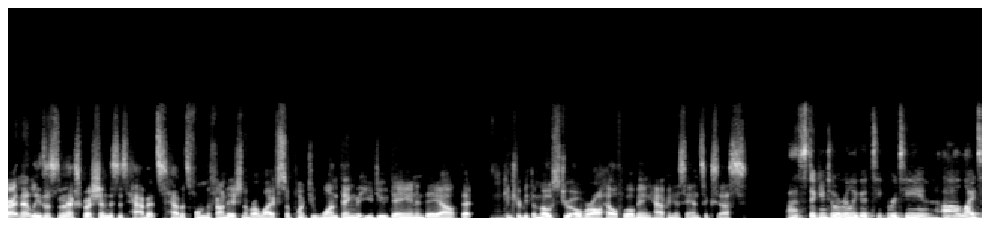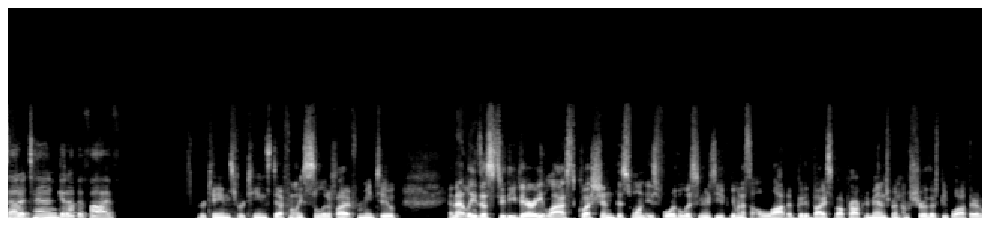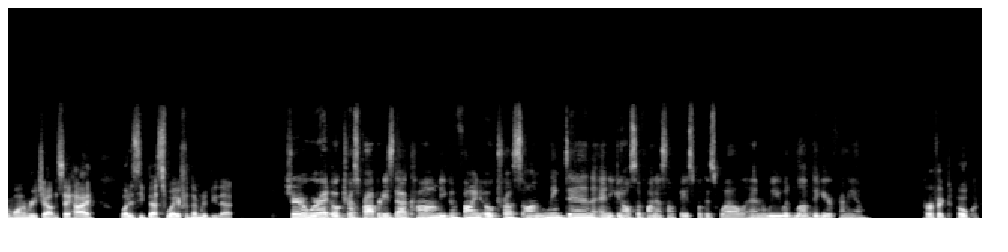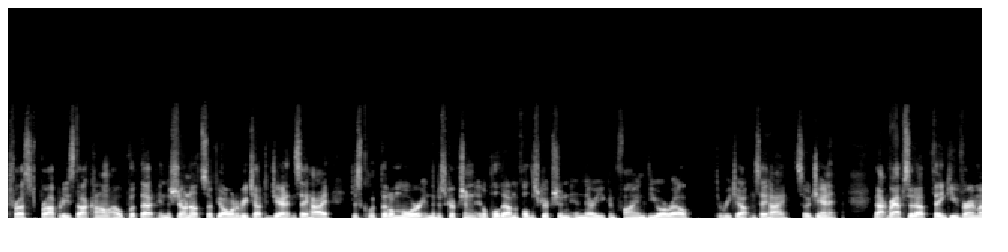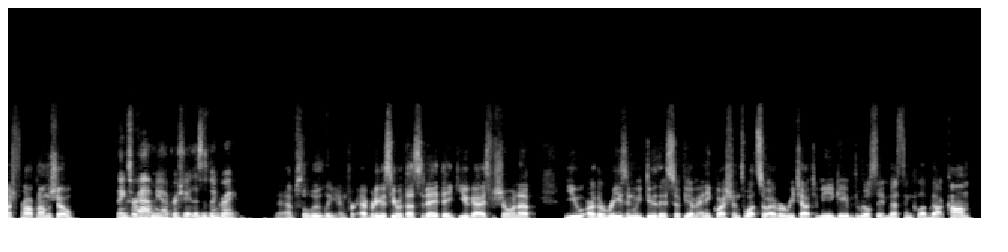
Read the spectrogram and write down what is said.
All right. And that leads us to the next question. This is habits. Habits form the foundation of our life. So, point to one thing that you do day in and day out that contribute the most to your overall health, well being, happiness, and success. Uh, sticking to a really good t- routine. Uh, lights out at 10, get up at 5. Routines. Routines definitely solidify it for me too. And that leads us to the very last question. This one is for the listeners. You've given us a lot of good advice about property management. I'm sure there's people out there that want to reach out and say hi. What is the best way for them to do that? Sure. We're at oaktrustproperties.com. You can find Oak Trust on LinkedIn and you can also find us on Facebook as well. And we would love to hear from you. Perfect. Oaktrustproperties.com. I will put that in the show notes. So if y'all want to reach out to Janet and say hi, just click a little more in the description. It'll pull down the full description. In there, you can find the URL to reach out and say hi. So, Janet, that wraps it up. Thank you very much for hopping on the show. Thanks for having me. I appreciate it. This has been great. Absolutely. And for everybody who's here with us today, thank you guys for showing up. You are the reason we do this. So if you have any questions whatsoever, reach out to me, Gabe at the real estate investing club.com.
